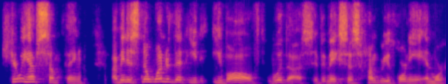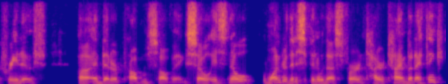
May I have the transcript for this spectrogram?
here we have something. I mean, it's no wonder that it evolved with us if it makes us hungry, horny, and more creative. Uh, and better problem solving. So it's no wonder that it's been with us for our entire time. But I think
